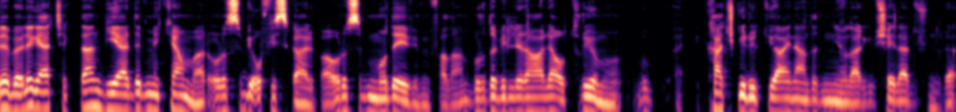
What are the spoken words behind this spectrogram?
ve böyle gerçekten bir yerde bir mekan var. Orası bir ofis galiba. Orası bir moda evi mi falan. Burada birileri hala oturuyor mu? Bu kaç gürültüyü aynı anda dinliyorlar gibi şeyler düşündüren.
